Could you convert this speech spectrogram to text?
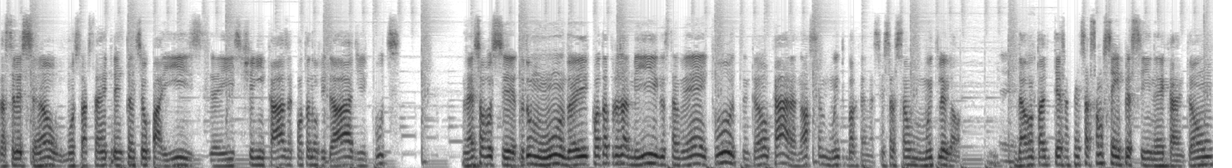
da seleção, mostrar que está representando seu país, aí você chega em casa, conta novidade, putz, não é só você, é todo mundo, aí conta para os amigos também, putz, então, cara, nossa, é muito bacana, sensação muito legal. É. Dá vontade de ter essa sensação sempre assim, né, cara? Então,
